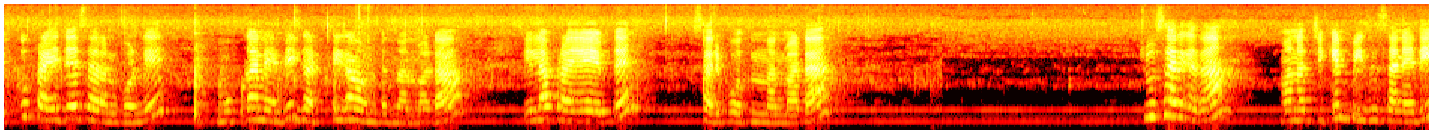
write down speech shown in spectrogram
ఎక్కువ ఫ్రై చేశారనుకోండి ముక్క అనేది గట్టిగా ఉంటుందన్నమాట. ఇలా ఫ్రై అయితే సరిపోతుందన్నమాట. చూసారు కదా మన చికెన్ పీసెస్ అనేది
